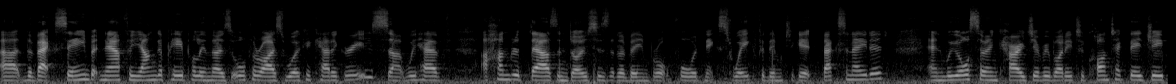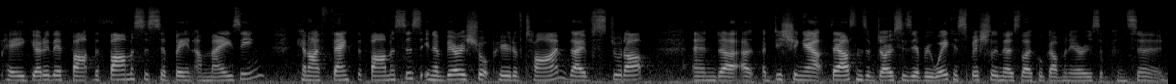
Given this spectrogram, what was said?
uh, the vaccine, but now for younger people in those authorised worker categories, uh, we have 100,000 doses that are being brought forward next week for them to get vaccinated. And we also encourage everybody to contact their GP, go to their phar- the pharmacists have been amazing. Can I thank the pharmacists in a very short period of time? They've stood up and uh, are dishing out thousands of doses every week, especially in those local government areas of concern.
